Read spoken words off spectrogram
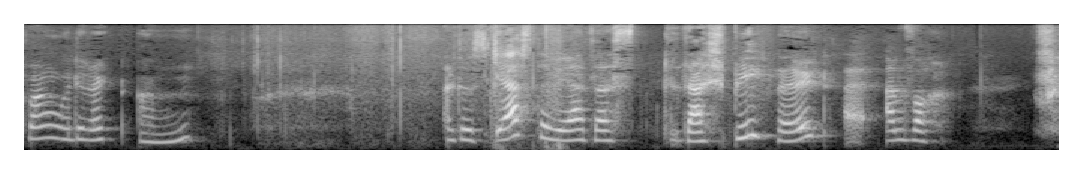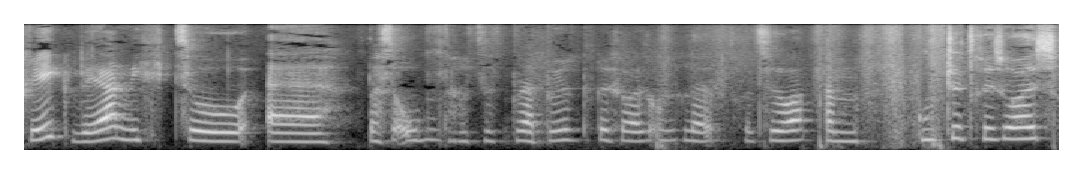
Fangen wir direkt an. Also das erste wäre, dass das Spielfeld äh, einfach schräg wäre, nicht so, äh, dass oben der böse Tresor ist, unten der Tresor, ähm, gute Tresor ist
